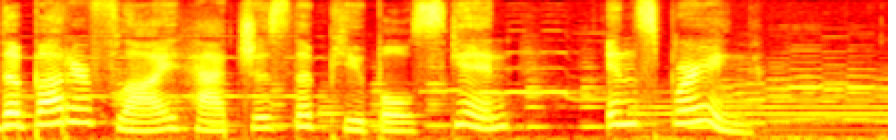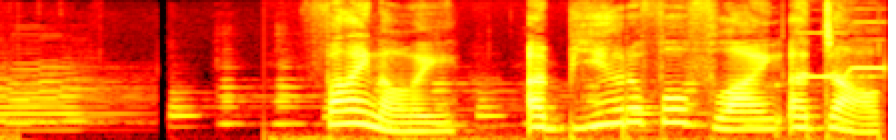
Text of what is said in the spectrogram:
The butterfly hatches the pupal skin in spring. Finally, a beautiful flying adult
